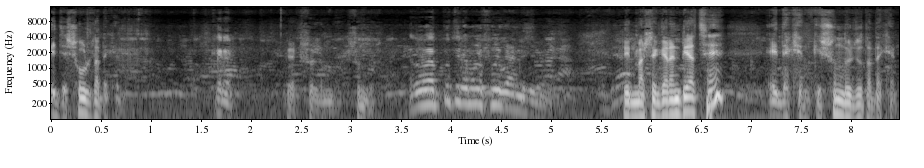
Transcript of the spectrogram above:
এই যে শোলটা দেখেন। সুন্দর। তিন মাসের গ্যারান্টি আছে। এই দেখেন কি সুন্দর জুতা দেখেন।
